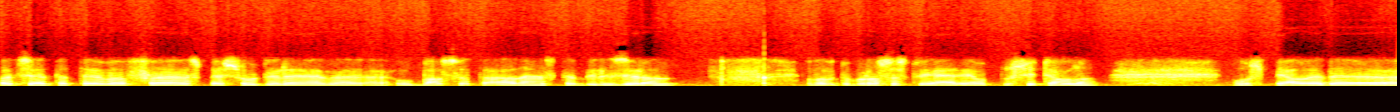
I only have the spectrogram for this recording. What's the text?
Пациентът е в спешно отделение на обал Света Ана, стабилизиран, в добро състояние относително. Успял е да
